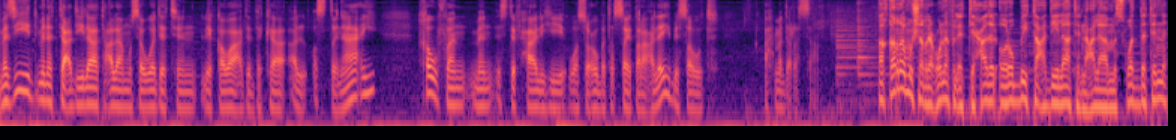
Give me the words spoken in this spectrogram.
مزيد من التعديلات على مسودة لقواعد الذكاء الاصطناعي. خوفا من استفحاله وصعوبة السيطرة عليه بصوت أحمد الرسام. أقر مشرعون في الاتحاد الأوروبي تعديلات على مسودة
